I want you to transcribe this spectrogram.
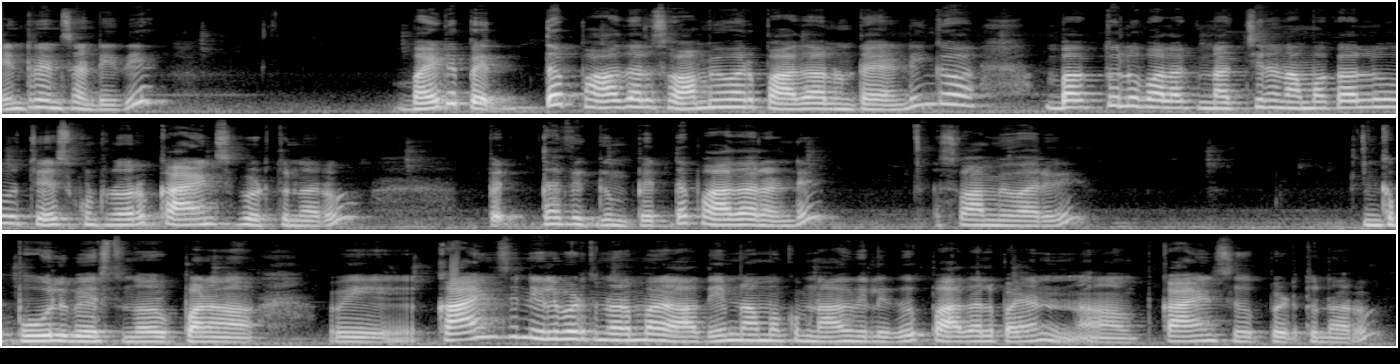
ఎంట్రన్స్ అండి ఇది. బయట పెద్ద పాదాలు స్వామివారి పాదాలు ఉంటాయండి. ఇంకా భక్తులు వాళ్ళకి నచ్చిన నమ్మకాలు చేసుకుంటున్నారు కాయిన్స్ పెడుతున్నారు. పెద్ద విగ్- పెద్ద పాదాలండి స్వామివారివి. ఇంకా పూలు వేస్తున్నారు పన అవి కాయిన్స్ నిలబెడుతున్నారు. మరి అదేం నమ్మకం నాకు తెలియదు పాదాల పైన కాయిన్స్ పెడుతున్నారు.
